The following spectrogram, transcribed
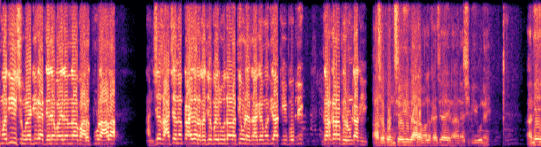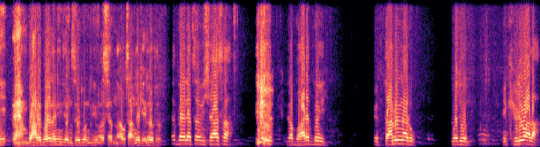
मध्ये शिवलाटी घातलेल्या बैलांना भारत पुढे आला. आणि जस अचानक काय झालं का जे बैल उदाळा तेवढ्या जाग्यामध्ये आखी पब्लिक गरगरा फिरून टाकली. असं कोणत्याही गाडा मालकाचे आहे ना नशीब येऊ नये आणि भारत बैलांनी त्यांचं दोन तीन वर्षात नाव चांगलं केलं होतं. बैलाचा विषय असा का भारत बैल हे तामिळनाडू मधून एक हिडीवाला सावरी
